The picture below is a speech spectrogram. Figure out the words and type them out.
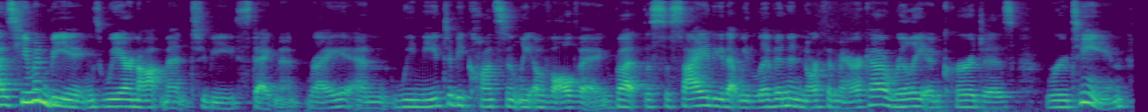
as human beings, we are not meant to be stagnant, right? And we need to be constantly evolving. But the society that we live in in North America really encourages routine,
